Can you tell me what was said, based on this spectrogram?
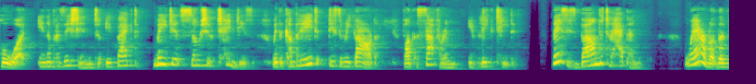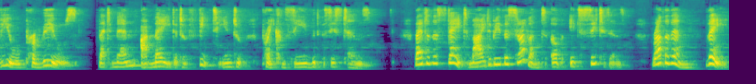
who were in a position to effect major social changes with complete disregard for the suffering inflicted. This is bound to happen wherever the view prevails that men are made to fit into preconceived systems, that the state might be the servant of its citizens rather than they,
